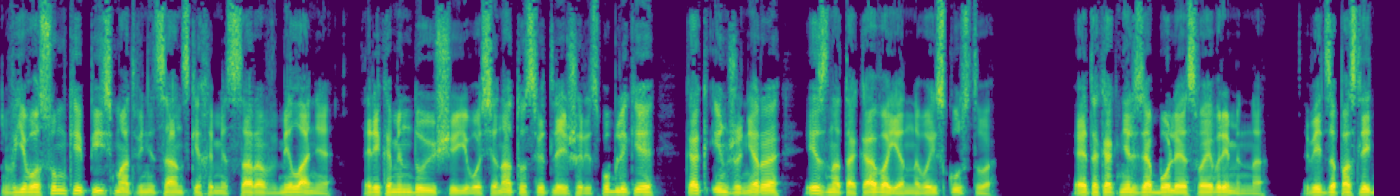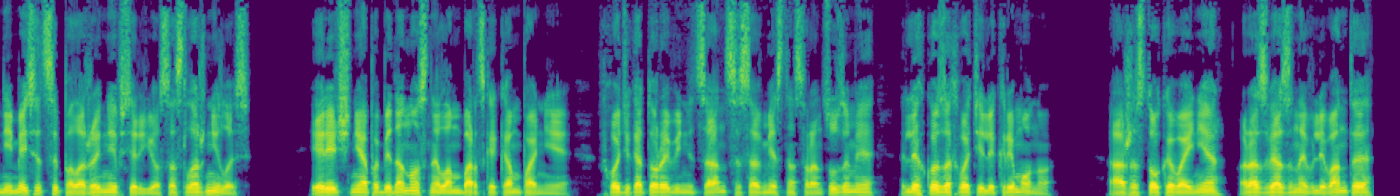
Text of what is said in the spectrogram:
В его сумке письма от венецианских эмиссаров в Милане, рекомендующие его Сенату Светлейшей Республики как инженера и знатока военного искусства. Это как нельзя более своевременно ведь за последние месяцы положение всерьез осложнилось. И речь не о победоносной ломбардской кампании, в ходе которой венецианцы совместно с французами легко захватили Кремону, а о жестокой войне, развязанной в Леванте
